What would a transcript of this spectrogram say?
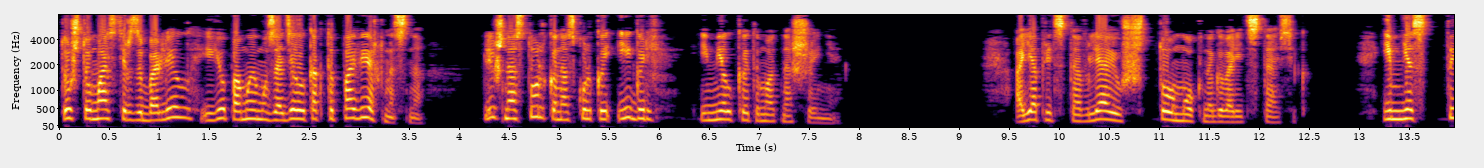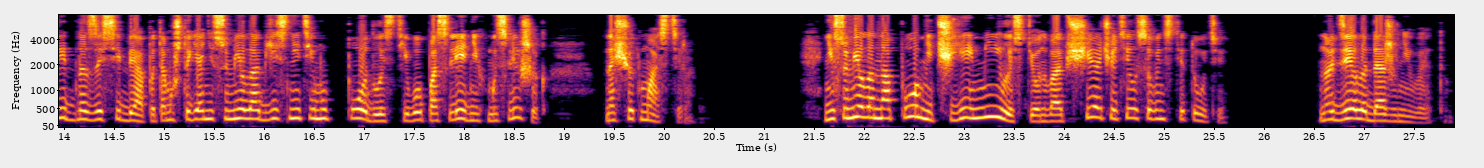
То, что мастер заболел, ее, по-моему, задело как-то поверхностно, лишь настолько, насколько Игорь имел к этому отношение. А я представляю, что мог наговорить Стасик. И мне стыдно за себя, потому что я не сумела объяснить ему подлость его последних мыслишек насчет мастера не сумела напомнить, чьей милостью он вообще очутился в институте. Но дело даже не в этом.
